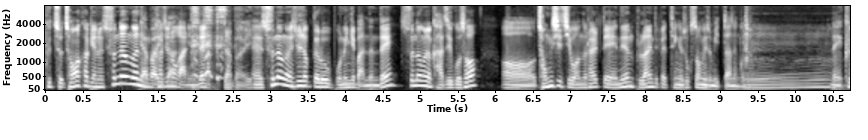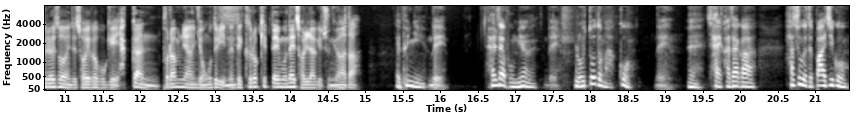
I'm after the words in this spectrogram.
그쵸. 정확하게는 수능은 야바이다. 카지노가 아닌데. 예, 수능은 실력대로 보는 게 맞는데 수능을 가지고서 어, 정시 지원을 할 때에는 블라인드 배팅의 속성이 좀 있다는 거죠. 음. 네, 그래서 이제 저희가 보기에 약간 불합리한 경우들이 있는데 그렇기 때문에 전략이 중요하다. 대표님 네, 살다 보면 네, 로또도 맞고 네. 네, 잘 가다가 하수구에도 빠지고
